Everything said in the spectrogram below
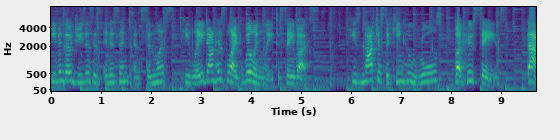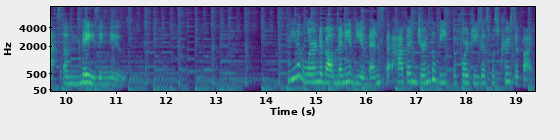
Even though Jesus is innocent and sinless, he laid down his life willingly to save us. He's not just a king who rules, but who saves. That's amazing news. We have learned about many of the events that happened during the week before Jesus was crucified.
